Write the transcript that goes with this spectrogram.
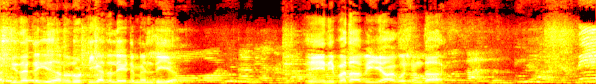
ਅਸੀਂ ਤਾਂ ਕਹੀਏ ਸਾਨੂੰ ਰੋਟੀ ਕਾਹਤੇ ਲੇਟ ਮਿਲਦੀ ਆ। ਉਹ ਜਨਾਨੀਆਂ ਗੱਲਾਂ ਇਹ ਨਹੀਂ ਪਤਾ ਵੀ ਆਹ ਕੁਝ ਹੁੰਦੀ ਆ ਜੱਦੀ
